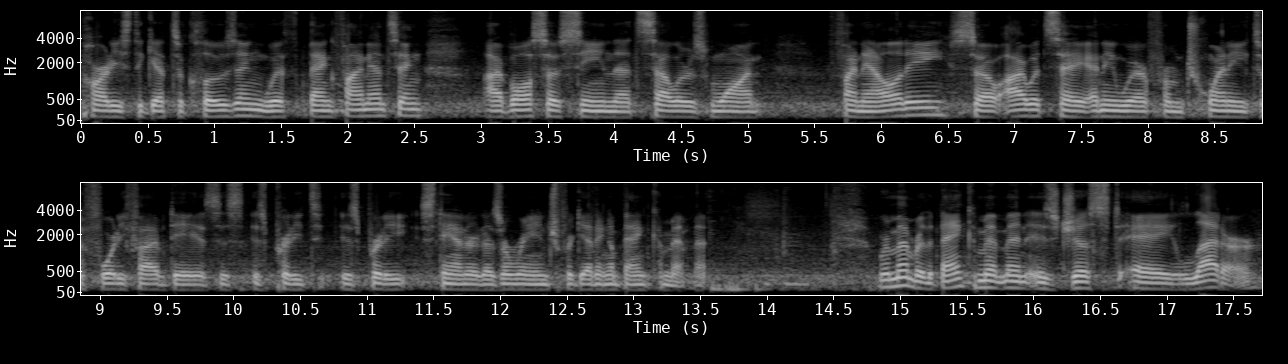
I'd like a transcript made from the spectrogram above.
parties to get to closing with bank financing, I've also seen that sellers want finality. So I would say anywhere from 20 to 45 days is, is, pretty, is pretty standard as a range for getting a bank commitment. Remember, the bank commitment is just a letter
